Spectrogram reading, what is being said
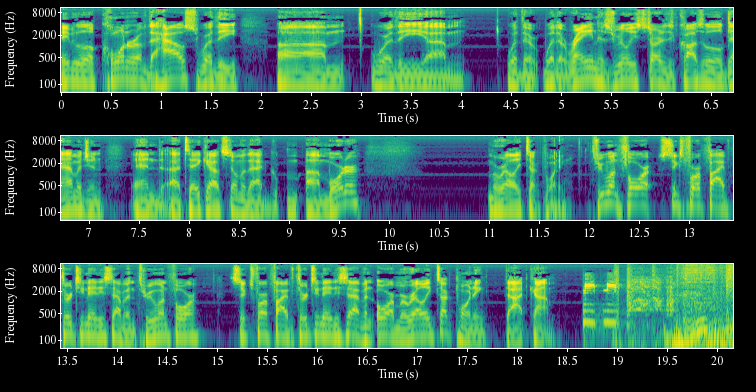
maybe a little corner of the house where the um, where the um, where the where the rain has really started to cause a little damage and and uh, take out some of that uh, mortar. Morelli tuck pointing. 314-645-1387 314 645 1387 or morellituckpointing.com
